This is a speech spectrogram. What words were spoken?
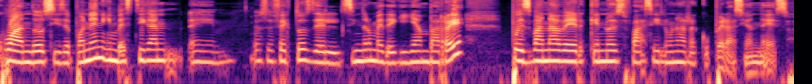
Cuando si se ponen, investigan em, los efectos del síndrome de Guillain-Barré, pues van a ver que no es fácil una recuperación de eso.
